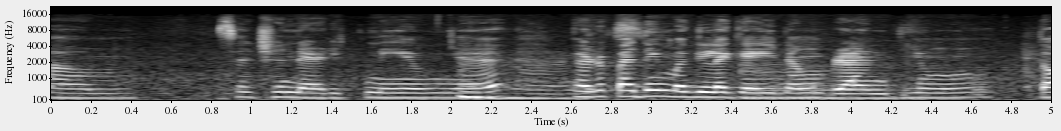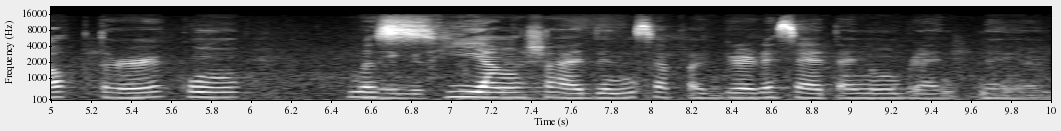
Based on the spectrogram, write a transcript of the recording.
um, sa generic name niya. Pero pwedeng maglagay ng brand yung doctor kung mas hiyang siya dun sa pagre-reseta ng brand na yun.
